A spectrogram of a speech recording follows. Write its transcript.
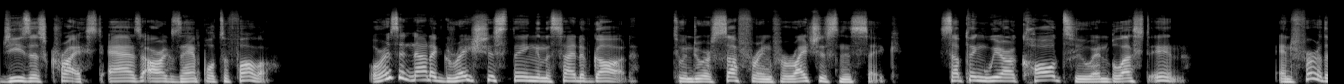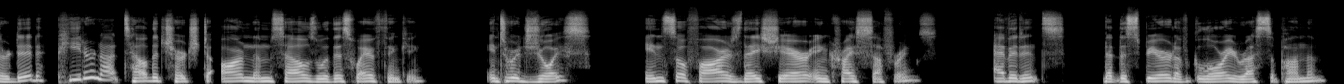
Jesus Christ, as our example to follow? Or is it not a gracious thing in the sight of God to endure suffering for righteousness' sake? Something we are called to and blessed in. And further, did Peter not tell the church to arm themselves with this way of thinking and to rejoice insofar as they share in Christ's sufferings, evidence that the Spirit of glory rests upon them?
